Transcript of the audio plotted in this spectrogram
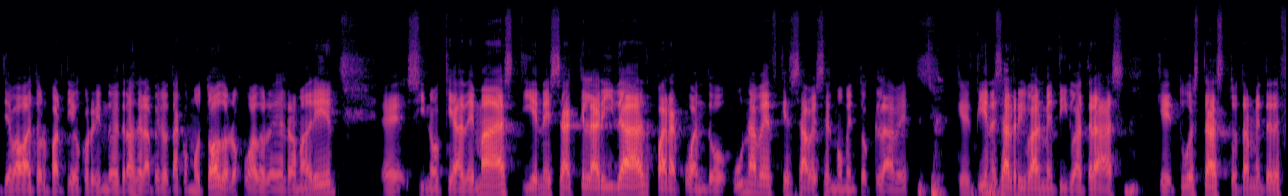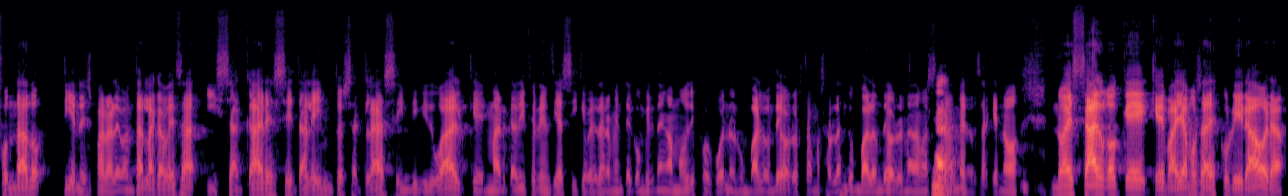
llevaba todo el partido corriendo detrás de la pelota como todos los jugadores del Real Madrid, eh, sino que además tiene esa claridad para cuando una vez que sabes el momento clave, que tienes al rival metido atrás, que tú estás totalmente desfondado, tienes para levantar la cabeza y sacar ese talento, esa clase individual que marca diferencias y que verdaderamente convierten a Modric, pues bueno, en un balón de oro. Estamos hablando de un balón de oro, nada más y nada menos. O sea que no, no es algo que, vayamos a descubrir ahora.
